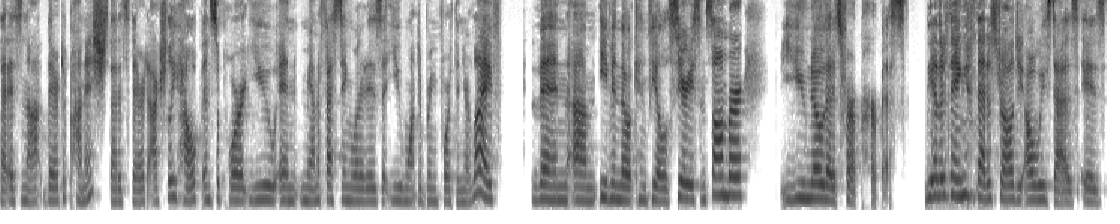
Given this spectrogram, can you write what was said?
that is not there to punish that it's there to actually help and support you in manifesting what it is that you want to bring forth in your life. Then um, even though it can feel serious and somber you know that it's for a purpose. The other thing that astrology always does is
